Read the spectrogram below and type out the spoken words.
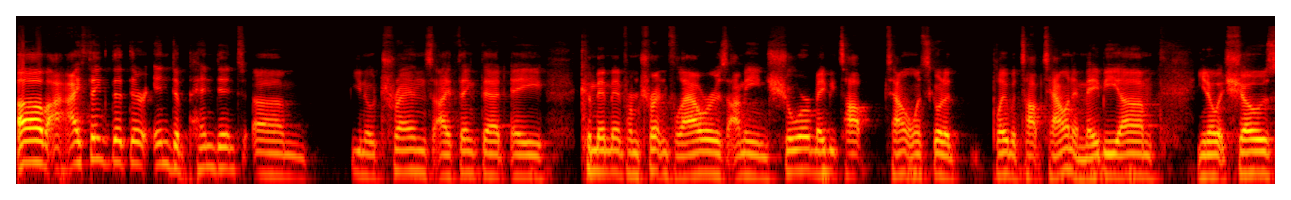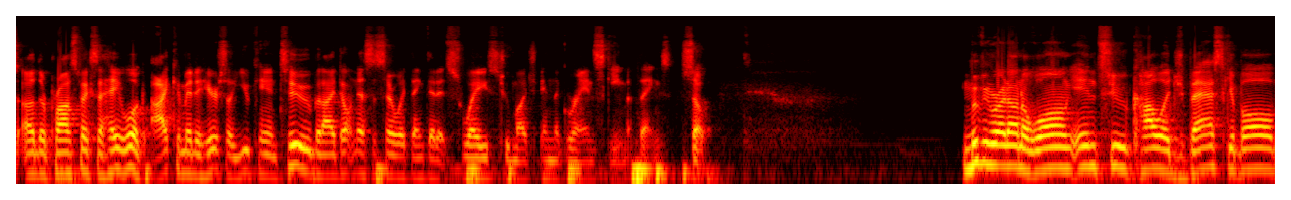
uh, I think that they're independent um, you know trends. I think that a commitment from Trentyn Flowers. I mean, sure, maybe top talent wants to go to play with top talent, and maybe um, you know it shows other prospects that hey, look, I committed here, so you can too. But I don't necessarily think that it sways too much in the grand scheme of things. So. Moving right on along into college basketball,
